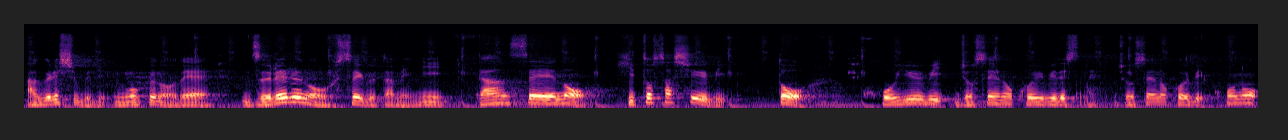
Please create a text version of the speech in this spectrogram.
アグレッシブに動くのでずれるのを防ぐために男性の人差し指と小指女性の小指ですね。女性の小指この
